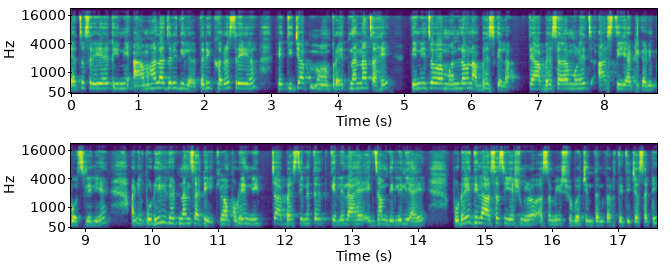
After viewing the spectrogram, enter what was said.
याचं श्रेय तिने आम्हाला जरी दिलं तरी खरं श्रेय हे तिच्या प्रयत्नांनाच आहे. तिने जो मन लावून अभ्यास केला त्या अभ्यासामुळेच आज ती या ठिकाणी पोहोचलेली आहे. आणि पुढील घटनांसाठी किंवा पुढे नीटचा अभ्यास तिने तर केलेला आहे एक्झाम दिलेली आहे. पुढेही तिला असंच यश मिळो असं मी शुभचिंतन करते तिच्यासाठी.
